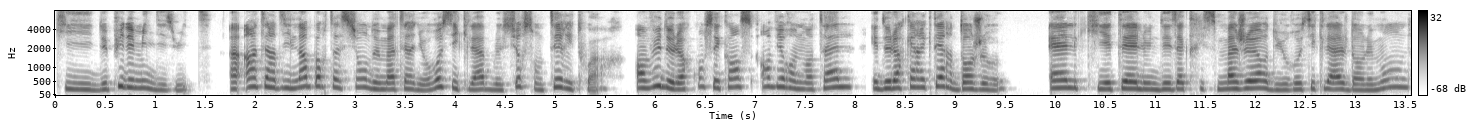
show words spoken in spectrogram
qui, depuis 2018, a interdit l'importation de matériaux recyclables sur son territoire, en vue de leurs conséquences environnementales et de leur caractère dangereux. Elle, qui était l'une des actrices majeures du recyclage dans le monde,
